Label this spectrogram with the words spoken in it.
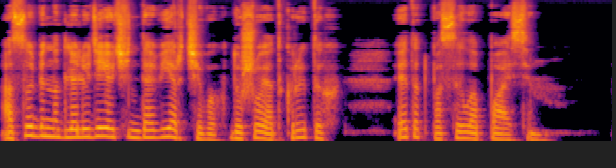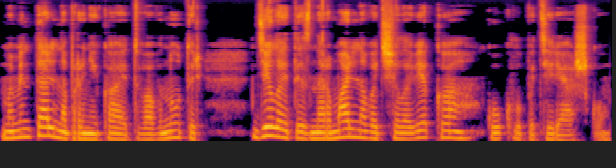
Особенно для людей очень доверчивых, душой открытых, этот посыл опасен. Моментально проникает вовнутрь, делает из нормального человека куклу-потеряшку.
